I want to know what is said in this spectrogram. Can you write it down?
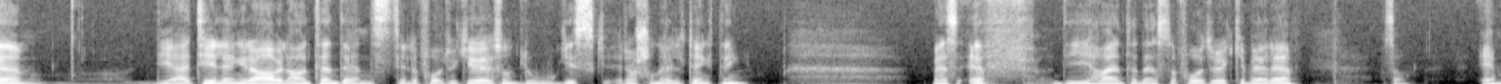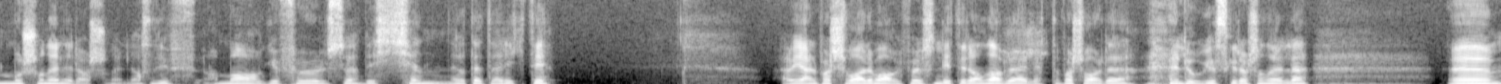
eh, de, er tilhengere av, eller har en tendens til å foretrekke sånn logisk, rasjonell tenkning. Mens F de har en tendens til å foretrekke mer altså, emosjonell, rasjonell. Altså de har magefølelse, de kjenner at dette er riktig. Jeg vil gjerne forsvare magefølelsen litt, for det er lett å forsvare det logiske, rasjonelle. Uh,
